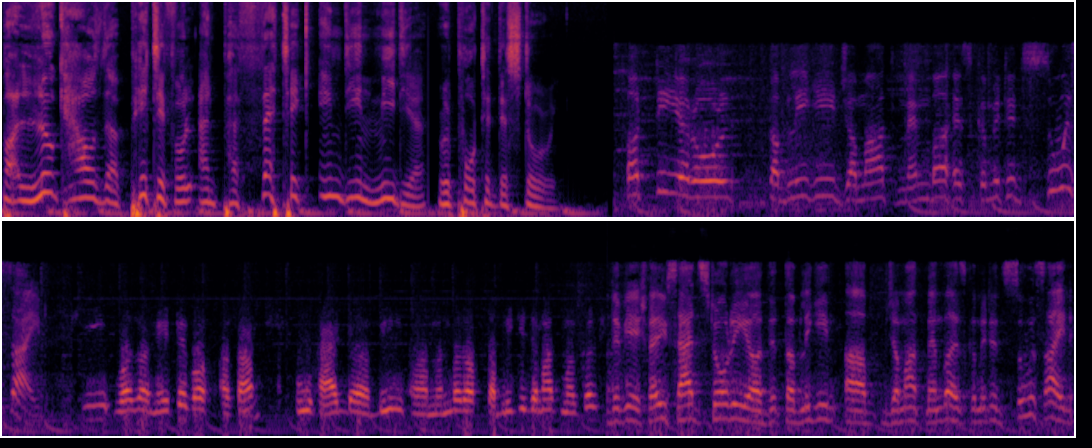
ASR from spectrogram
But look how the pitiful and pathetic Indian media reported this story. 30 year old Tablighi Jamaat member has committed suicide. He was a native of Assam who had uh, been a member of Tablighi Jamaat Markaz. Divyesh, very sad story. Uh, the Tablighi uh, Jamaat member has committed suicide.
